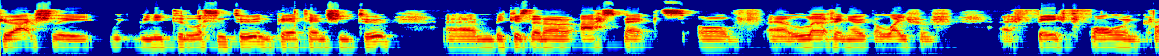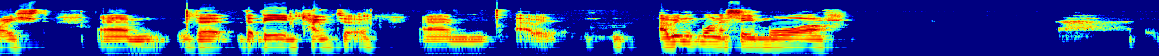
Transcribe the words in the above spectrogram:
who actually we, we, need to listen to and pay attention to um, because there are aspects of uh, living out the life of uh, faith following Christ um, that, that they encounter. Um, I, I wouldn't want to say more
